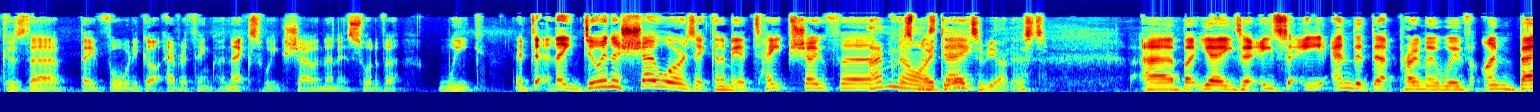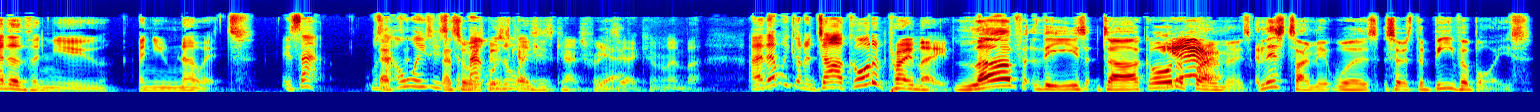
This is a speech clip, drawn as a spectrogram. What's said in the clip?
because they've already got everything for next week's show, and then it's sort of a week. Are they doing a show or is it going to be a tape show for? I have no idea, Day? to be honest. Uh, but yeah, he's, he's, he ended that promo with "I'm better than you, and you know it." Is that was that always his? that's that always been was his always catch- his catchphrase. yeah. Yeah. I can't remember. Uh, then we got a Dark Order promo. Love these Dark Order Yeah. promos. And this time it was, so it's the Beaver Boys,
